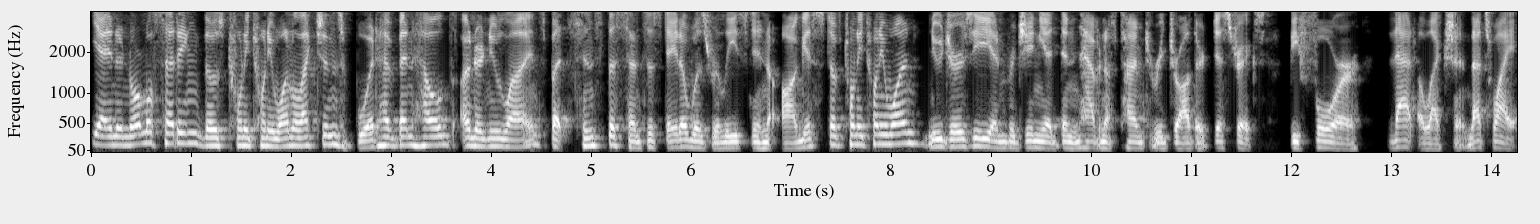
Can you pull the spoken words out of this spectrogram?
yeah, in a normal setting, those 2021 elections would have been held under new lines. But since the census data was released in August of 2021, New Jersey and Virginia didn't have enough time to redraw their districts before that election. That's why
